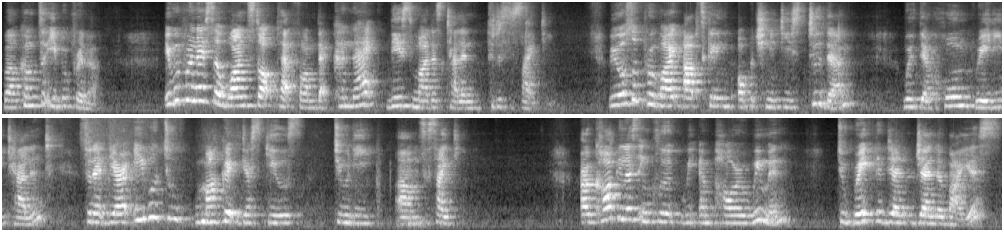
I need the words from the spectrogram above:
Welcome to Ibupreneur. Ibupreneur is a one-stop platform that connects these mothers' talent to the society. We also provide upskilling opportunities to them with their home-ready talent so that they are able to market their skills to the um, society. Our pillars include we empower women to break the gender bias,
